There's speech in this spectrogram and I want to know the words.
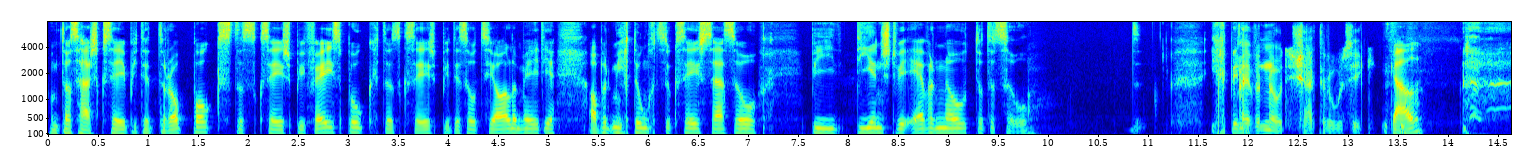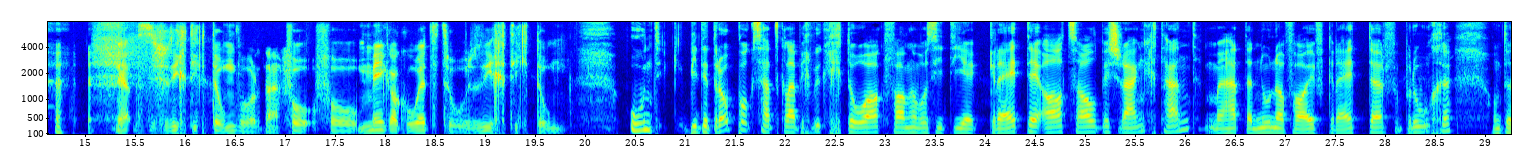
Und das hast du gesehen bei der Dropbox, das siehst du bei Facebook, das siehst du bei den sozialen Medien, aber mich dunkt, du siehst es auch so bei Diensten wie Evernote oder so, Ich bin Evernote ist auch grusig. gell? Ja, das ist richtig dumm geworden. Von, von mega gut zu richtig dumm. Und bei der Dropbox hat es, glaube ich, wirklich hier angefangen, wo sie die Geräteanzahl beschränkt haben. Man hat dann nur noch fünf Geräte dürfen brauchen. Und da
